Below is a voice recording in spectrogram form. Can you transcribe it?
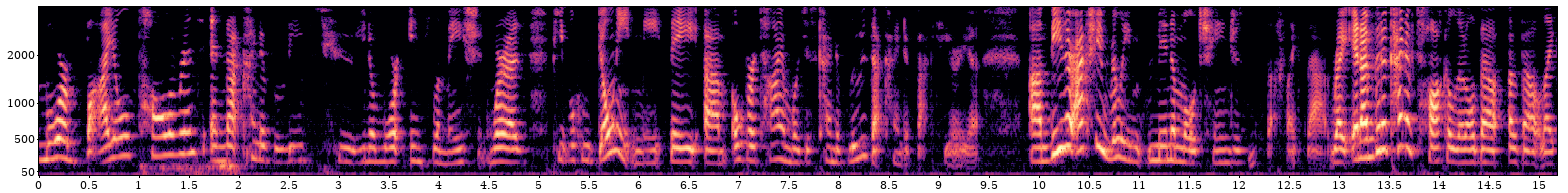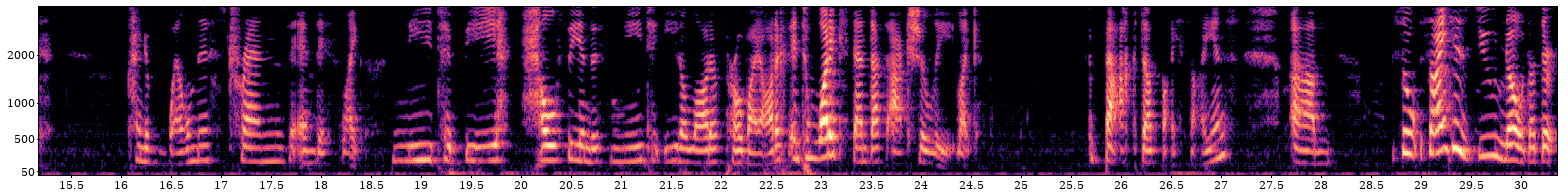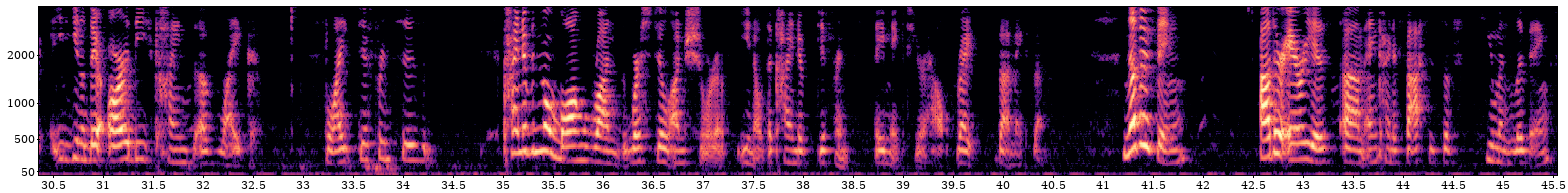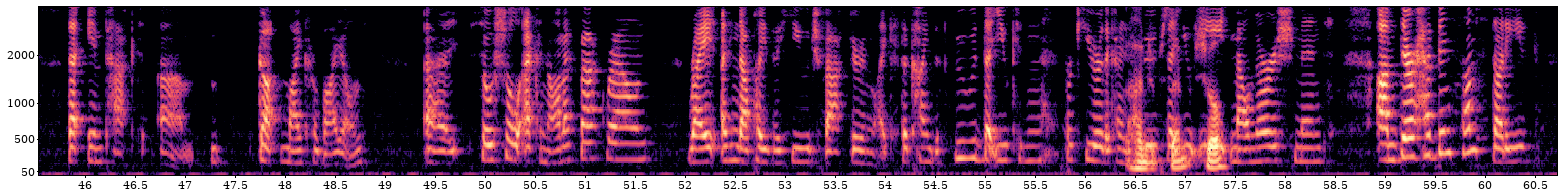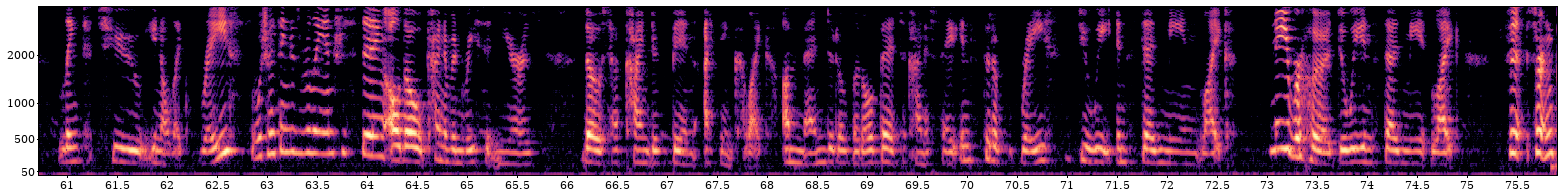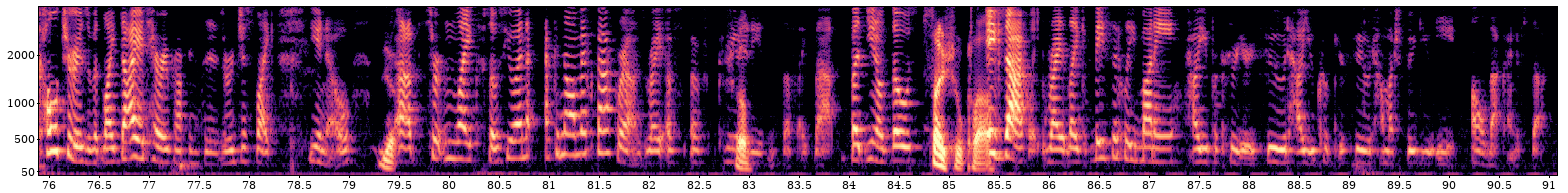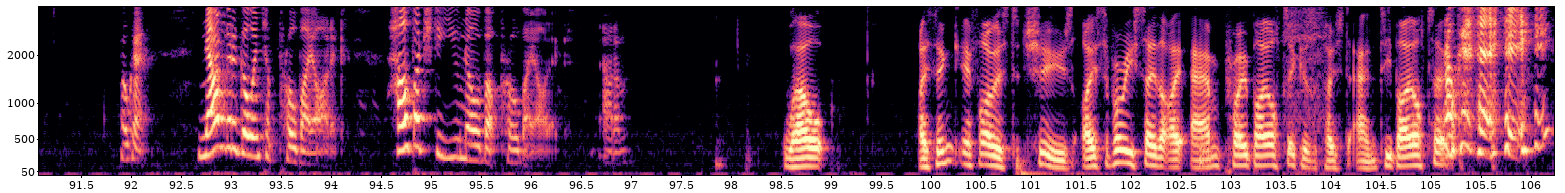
more bile tolerant and that kind of leads to you know more inflammation. Whereas people who don't eat meat they um, over time will just kind of lose that kind of bacteria um, these are actually really minimal changes and stuff like that right? And i'm going to kind of talk a little about about like kind of wellness trends and this like need to be healthy and this need to eat a lot of probiotics and to what extent that's actually like backed up by science. Um, so scientists do know that there you know there are these kinds of like slight differences kind of in the long run we're still unsure of you know the kind of difference they make to your health right that makes sense another thing other areas um, and kind of facets of human living that impact um, gut microbiomes uh, social economic backgrounds right? I think that plays a huge factor in like the kinds of food that you can procure, the kind of food that you sure. eat, malnourishment. Um, there have been some studies linked to you know like race, which I think is really interesting. Although kind of in recent years, those have kind of been I think like amended a little bit to kind of say instead of race, do we instead mean like neighborhood? Do we instead mean like c- certain cultures with like dietary preferences or just like you know Yeah. uh, certain like socioeconomic backgrounds right of, of communities and stuff like that. But you know those Social class. exactly right? Like basically money how you procure your food how you cook your food how much food you eat all that kind of stuff. Okay now i'm going to go into probiotics. How much do you know about probiotics adam? Well, I think if I was to choose, I should probably say that I am probiotic as opposed to antibiotic. okay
